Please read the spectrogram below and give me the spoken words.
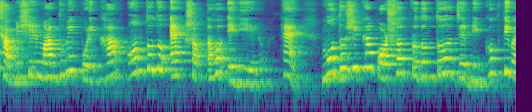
ছাব্বিশের মাধ্যমিক পরীক্ষা অন্তত এক সপ্তাহ এগিয়ে এলো। হ্যাঁ মধ্যশিক্ষা পর্ষদ প্রদত্ত যে বিজ্ঞপ্তি বা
